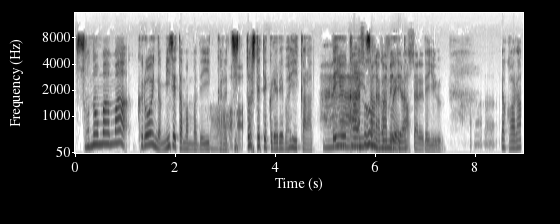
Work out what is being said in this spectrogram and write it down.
そのまま黒いの見せたままでいいからじっとしててくれればいいからっっていう会員さんが増えたらっしゃるっていう。だから、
